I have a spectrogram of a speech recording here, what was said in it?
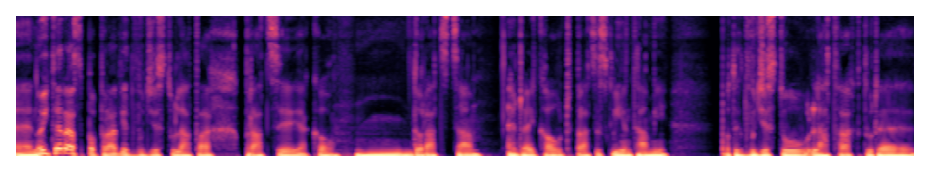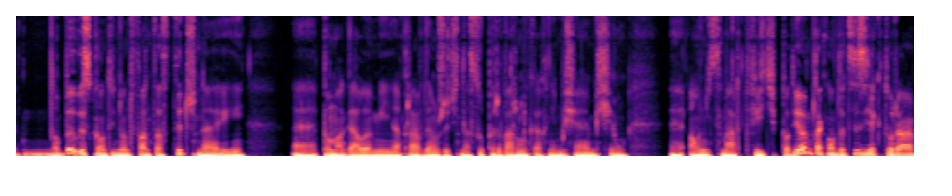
E, no i teraz po prawie 20 latach pracy jako mm, doradca, agile coach, pracy z klientami, po tych 20 latach, które no, były skądinąd fantastyczne i e, pomagały mi naprawdę żyć na super warunkach, nie musiałem się o nic martwić, podjąłem taką decyzję, która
